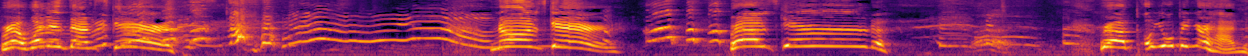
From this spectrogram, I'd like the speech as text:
Real, what is that? I'm scared. No, I'm scared. Real, I'm scared. Real, oh, you open your hand.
